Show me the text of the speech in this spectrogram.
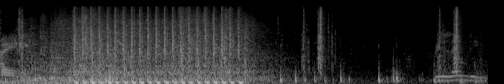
remaining. Reloading.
